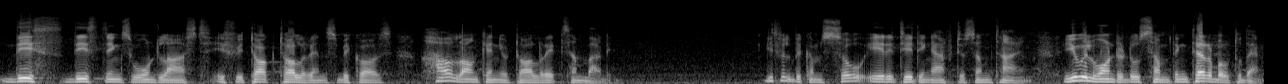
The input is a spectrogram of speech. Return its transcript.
these… these things won't last if we talk tolerance because how long can you tolerate somebody? It will become so irritating after some time, you will want to do something terrible to them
